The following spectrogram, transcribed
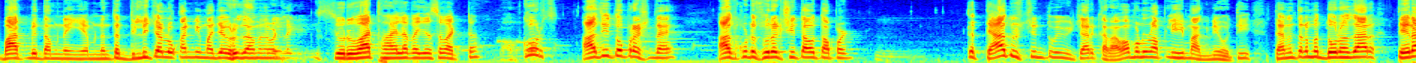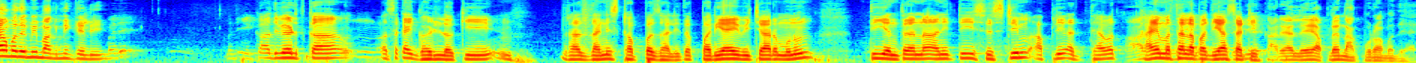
बात में दम नाही आहे नंतर दिल्लीच्या लोकांनी माझ्या विरोधामध्ये म्हटलं की सुरुवात व्हायला पाहिजे असं वाटतं? ऑफकोर्स आजही तो प्रश्न आहे. आज कुठं सुरक्षित आहोत आपण? तर त्या दृष्टीने तुम्ही विचार करावा म्हणून आपली ही मागणी होती. त्यानंतर मग दोन हजार तेरामध्ये मी मागणी केली. म्हणजे एखाद वेळ का असं काही घडलं की राजधानीच ठप्प झाली? तर पर्यायी विचार म्हणून ती यंत्रणा आणि ती सिस्टीम आपली अद्यावत कायम असायला पाहिजे यासाठी? कार्यालय आपल्या नागपुरामध्ये आहे.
